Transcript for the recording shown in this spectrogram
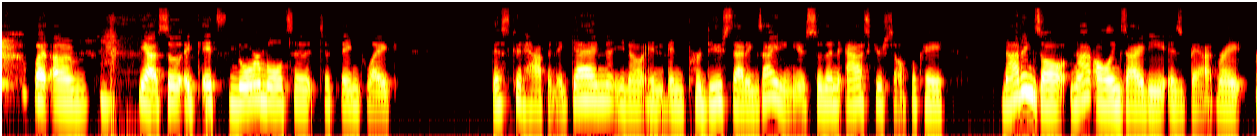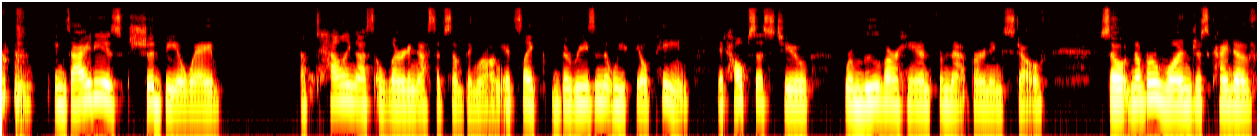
but um yeah so it, it's normal to to think like this could happen again you know and and produce that anxiety in you so then ask yourself okay not exalt not all anxiety is bad right anxiety is should be a way of telling us, alerting us of something wrong. It's like the reason that we feel pain. It helps us to remove our hand from that burning stove. So, number one, just kind of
